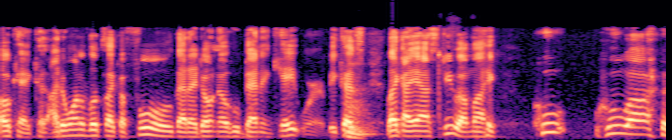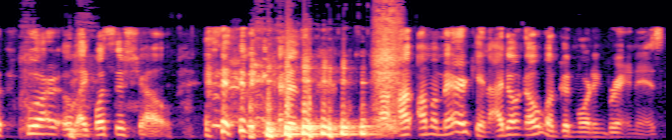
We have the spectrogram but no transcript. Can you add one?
okay, because I don't want to look like a fool that I don't know who Ben and Kate were. Because, mm. like I asked you, I'm like, who who are who are like what's this show? Because I, am American. I don't know what Good Morning Britain is.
